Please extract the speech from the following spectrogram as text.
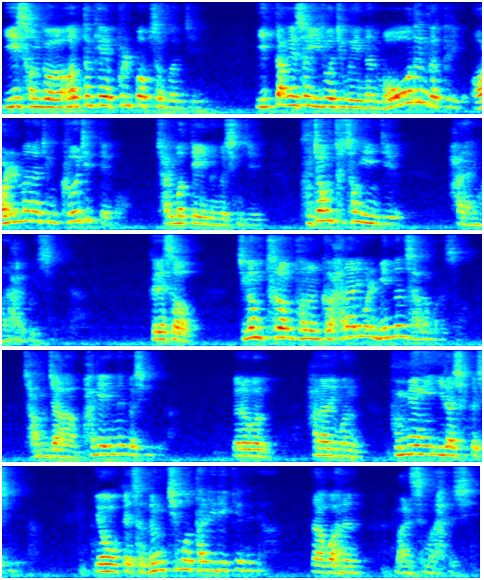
이 선거가 어떻게 불법 선거인지 이 땅에서 이루어지고 있는 모든 것들이 얼마나 지금 거짓되고 잘못되어 있는 것인지 부정투성인지 하나님은 알고 있습니다. 그래서 지금 트럼프는 그 하나님을 믿는 사람으로서 잠잠하게 있는 것입니다. 여러분, 하나님은 분명히 일하실 것입니다. 여호께서 능치 못할 일이 있겠느냐라고 하는 말씀을 하듯이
